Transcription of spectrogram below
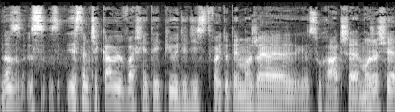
no, z, z, jestem ciekawy właśnie tej piły dziedzictwa i tutaj może słuchacze, może się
